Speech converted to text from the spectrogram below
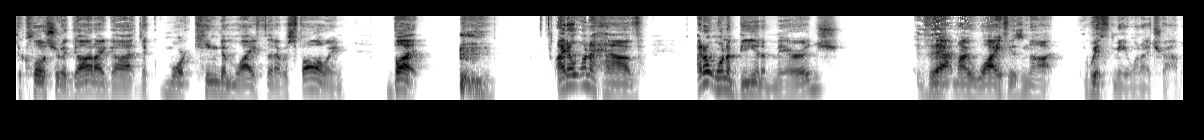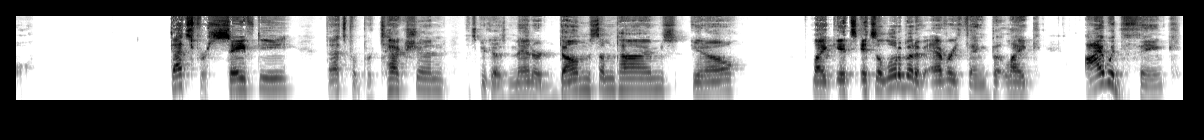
the closer to God I got, the more kingdom life that I was following. But I don't want to have, I don't want to be in a marriage that my wife is not with me when I travel. That's for safety. That's for protection. It's because men are dumb sometimes, you know? Like it's it's a little bit of everything, but like I would think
